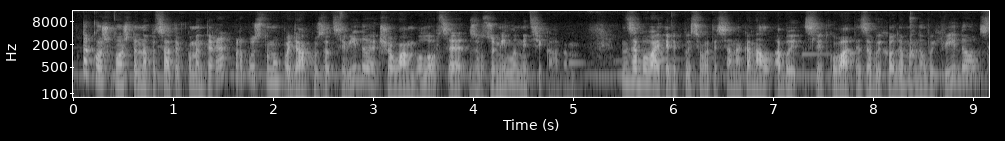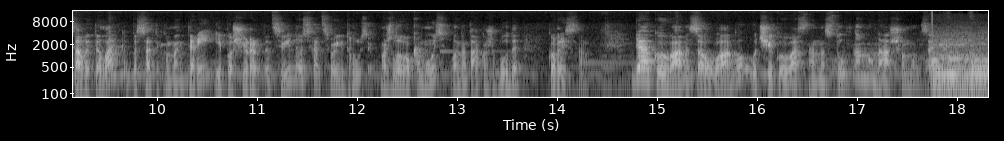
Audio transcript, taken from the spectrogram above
також можете написати в коментарях, припустимо, подяку за це відео, якщо вам було все зрозумілим і цікавим. Не забувайте підписуватися на канал, аби слідкувати за виходами нових відео, ставити лайки, писати коментарі і поширити це відео серед своїх друзів. Можливо, комусь воно також буде корисним. Дякую вам за увагу. Очікую вас на наступному нашому занятті.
